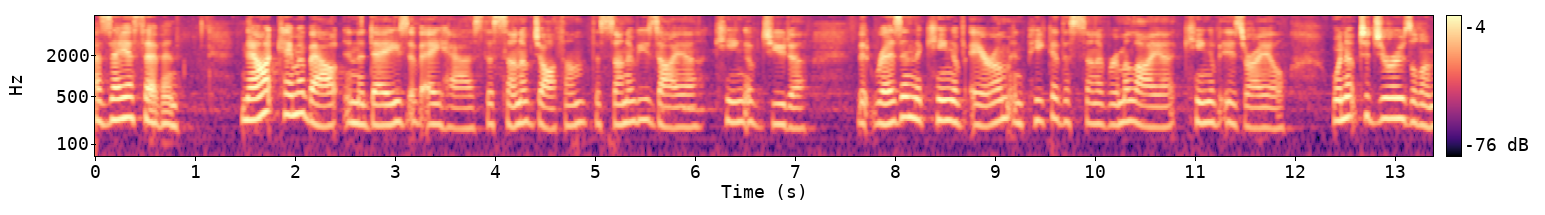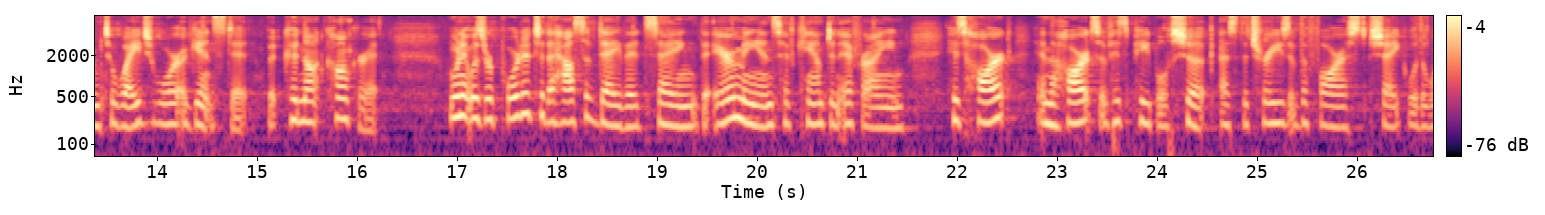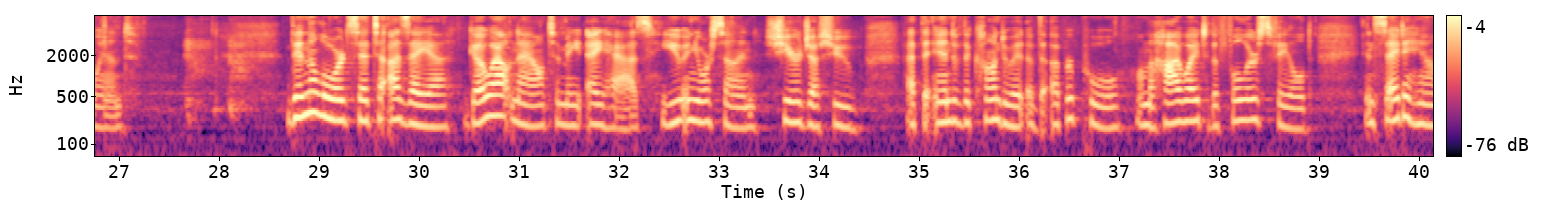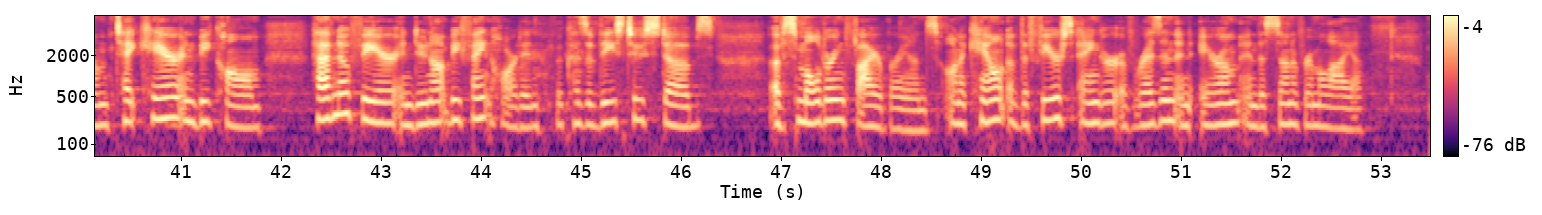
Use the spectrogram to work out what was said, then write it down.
Isaiah 7. Now it came about in the days of Ahaz, the son of Jotham, the son of Uzziah, king of Judah, that Rezin the king of Aram and Pekah the son of Remaliah, king of Israel, went up to Jerusalem to wage war against it, but could not conquer it. When it was reported to the house of David, saying, The Arameans have camped in Ephraim, his heart and the hearts of his people shook as the trees of the forest shake with the wind. Then the Lord said to Isaiah, Go out now to meet Ahaz, you and your son, Shear Jashub, at the end of the conduit of the upper pool, on the highway to the fuller's field, and say to him, Take care and be calm. Have no fear and do not be faint hearted because of these two stubs of smoldering firebrands, on account of the fierce anger of Rezin and Aram and the son of Remaliah.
